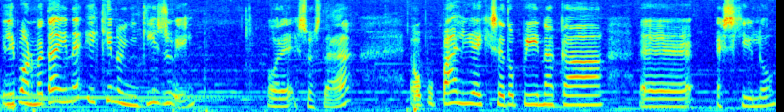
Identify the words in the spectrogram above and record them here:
Λοιπόν, μετά είναι η κοινωνική ζωή. Ωραία, σωστά όπου πάλι έχεις εδώ πίνακα, ε, εσχύλο,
